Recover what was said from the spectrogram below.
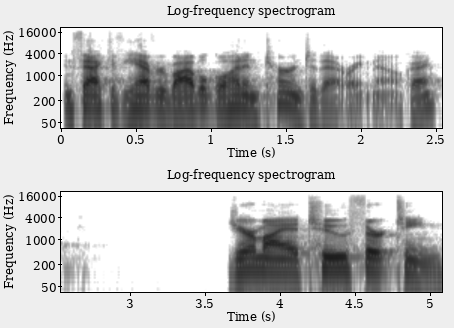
In fact, if you have your Bible, go ahead and turn to that right now, okay? Jeremiah 2.13.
